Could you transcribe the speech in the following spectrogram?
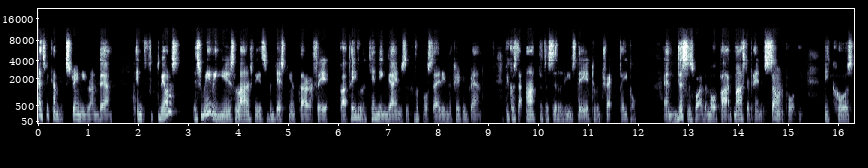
And it's become extremely run down. And to be honest, it's really used largely as a pedestrian thoroughfare by people attending games at the football stadium, the cricket ground, because there aren't the facilities there to attract people. And this is why the Moore Park Master Plan is so important, because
